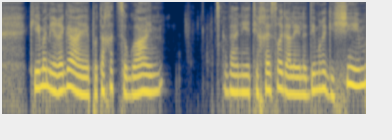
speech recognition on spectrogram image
כי אם אני רגע אה, פותחת סוגריים, ואני אתייחס רגע לילדים רגישים,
